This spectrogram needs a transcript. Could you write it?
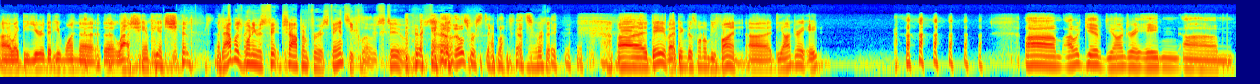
uh, like the year that he won the the last championship. That was when he was fit shopping for his fancy clothes too. So. Those were step up. That's right. Uh, Dave, I think this one will be fun. Uh, DeAndre Ayton. Um, I would give DeAndre Ayton. Um,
